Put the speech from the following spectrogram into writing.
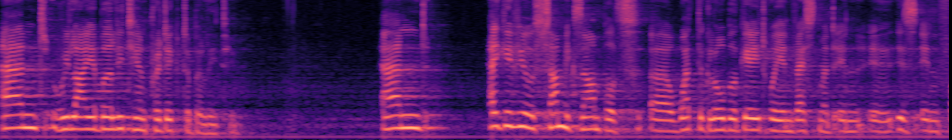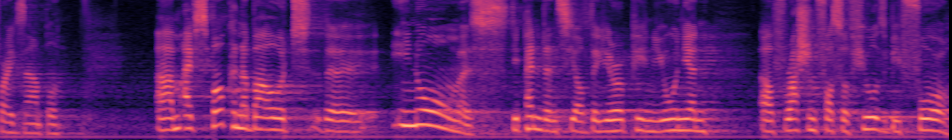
and reliability and predictability. And I give you some examples uh, what the Global Gateway investment in, is in, for example. Um, I've spoken about the enormous dependency of the European Union of Russian fossil fuels before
